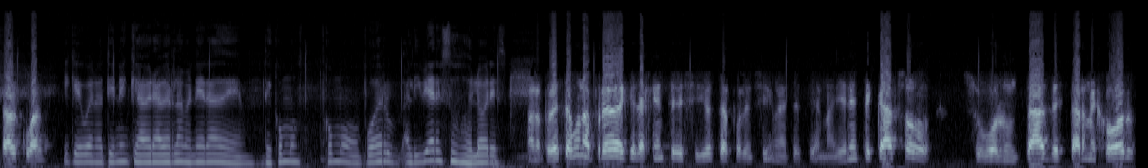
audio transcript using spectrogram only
Tal cual. Y que, bueno, tienen que ahora ver la manera de, de cómo, cómo poder aliviar esos dolores. Bueno, pero esta es una prueba de que la gente decidió estar por encima de este tema. Y en este caso, su voluntad de estar mejor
